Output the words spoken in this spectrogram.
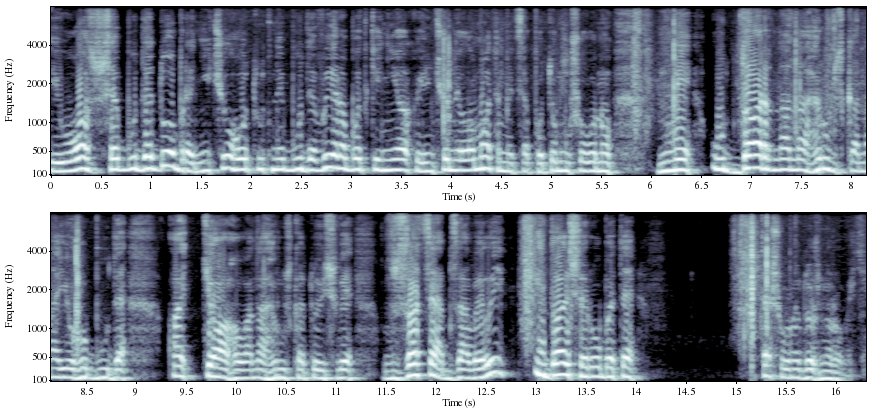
І у вас все буде добре, нічого тут не буде вироботки ніякої, нічого не ламатиметься, тому що воно не ударна нагрузка на його буде, а тягова нагрузка. Тобто ви в зацеп завели і далі робите те, що воно должно робити.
